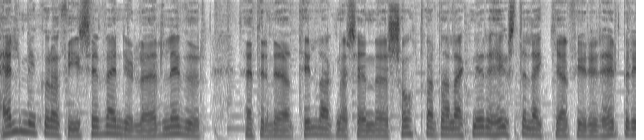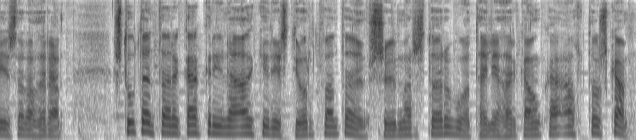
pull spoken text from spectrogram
helmingur af því sem venjulega er leifður. Þetta er meðal tillagna sem sótvarnalegnir hegstileggja fyrir heilbyrjísar á þeirra. Stúdendar gaggrína aðgeri stjórnvalda um sumarstörf og telja þær ganga allt á skam.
